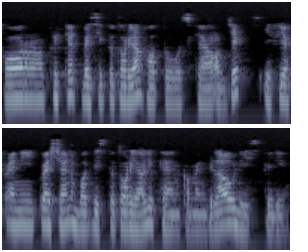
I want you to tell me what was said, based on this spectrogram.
for FreeCAD basic tutorial how to scale objects. If you have any question about this tutorial, you can comment below this video.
